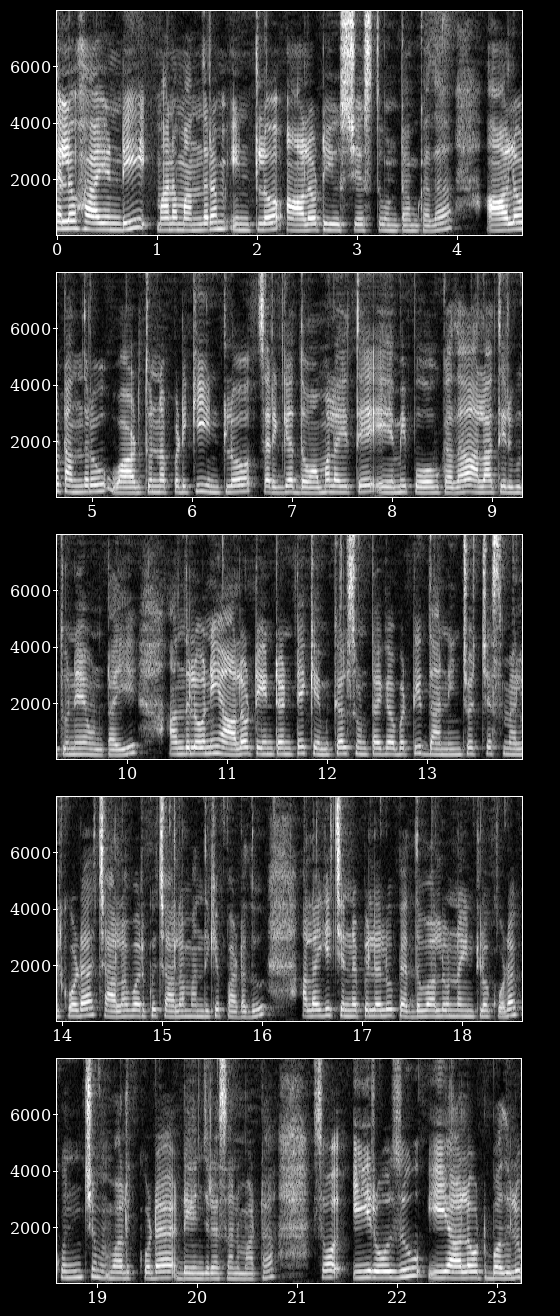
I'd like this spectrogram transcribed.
హలో హాయ్ అండి. మనం అందరం ఇంట్లో ఆల్అవుట్ యూస్ చేస్తూ ఉంటాం కదా. ఆల్అవుట్ అందరూ వాడుతున్నప్పటికీ ఇంట్లో సరిగ్గా దోమలు అయితే ఏమీ పోవు కదా. అలా తిరుగుతూనే ఉంటాయి. అందులోని ఆల్అవుట్ ఏంటంటే కెమికల్స్ ఉంటాయి కాబట్టి దాని నుంచి వచ్చే స్మెల్ కూడా చాలా వరకు చాలామందికి పడదు. అలాగే చిన్నపిల్లలు పెద్దవాళ్ళు ఉన్న ఇంట్లో కూడా కొంచెం వాళ్ళకి కూడా డేంజరస్ అనమాట సో ఈరోజు ఈ ఆల్అవుట్ బదులు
